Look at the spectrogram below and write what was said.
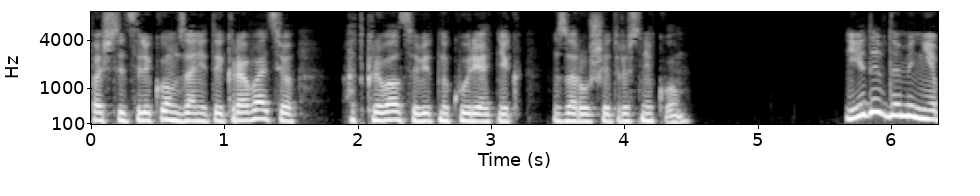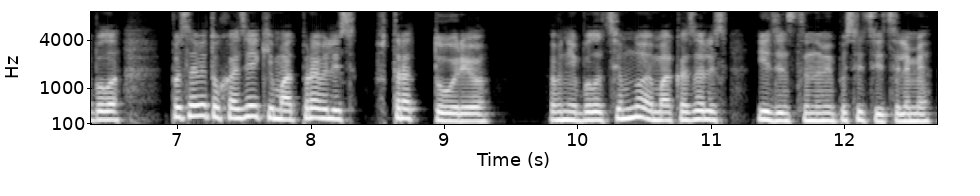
почти целиком занятой кроватью, открывался вид на курятник, заросший тростником. Еды в доме не было. По совету хозяйки мы отправились в тратторию. В ней было темно, и мы оказались единственными посетителями.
